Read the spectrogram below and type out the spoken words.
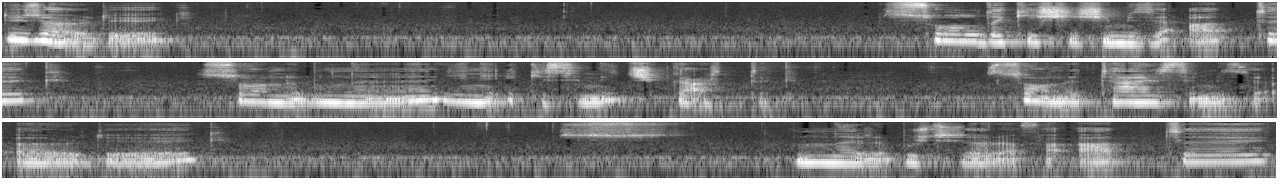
Düz ördük. Soldaki şişimizi attık. Sonra bunları yine ikisini çıkarttık. Sonra tersimizi ördük. Bunları bu tarafa attık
